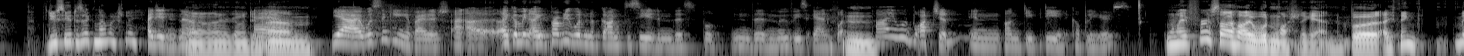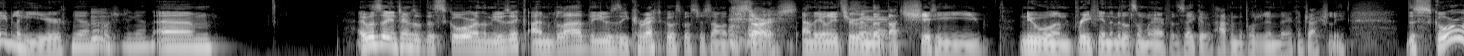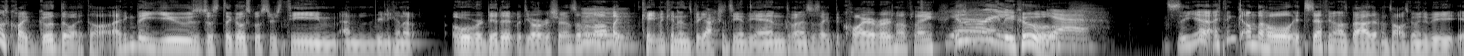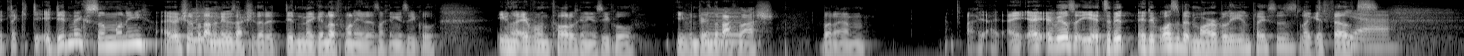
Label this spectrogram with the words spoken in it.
Did you see it a second time actually? I didn't know No, you're going to. Um, Um, yeah, I was thinking about it. Uh, uh, like, I mean, I probably wouldn't have gone to see it in this in the movies again, but Hmm. I would watch it in on DVD in a couple of years. when I first saw it, I thought I wouldn't watch it again, but I think maybe like a year. Yeah, I Hmm. might watch it again. Um, I will say, in terms of the score and the music, I'm glad they used the correct Ghostbuster song at the start, and they only threw in that, that shitty new one briefly in the middle somewhere for the sake of having to put it in there contractually. The score was quite good, though. I thought. I think they used just the Ghostbusters theme and really kind of overdid it with the orchestra and stuff a lot. Like Kate McKinnon's big action scene at the end when it's just like the choir version of playing Yeah. is really cool. Yeah, So yeah, I think on the whole, it's definitely not as bad as everyone thought it was going to be. It like it, it did make some money. I should have put that on the news actually that it didn't make enough money that it's not getting a sequel, even though everyone thought it was getting a sequel, even during the Hmm. backlash. But um, I I, I, I will say yeah, it's a bit it, it was a bit marvelly in places. Like it felt yeah,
